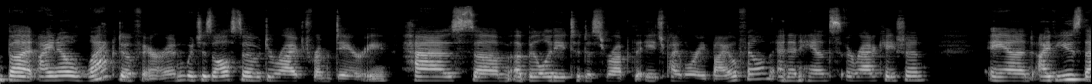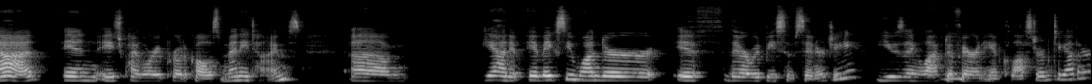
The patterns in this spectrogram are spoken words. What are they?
but I know lactoferrin, which is also derived from dairy, has some ability to disrupt the H. pylori biofilm and enhance eradication. And I've used that in H. pylori protocols many times. Um, yeah, and it, it makes you wonder if there would be some synergy using lactoferrin mm. and colostrum together.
